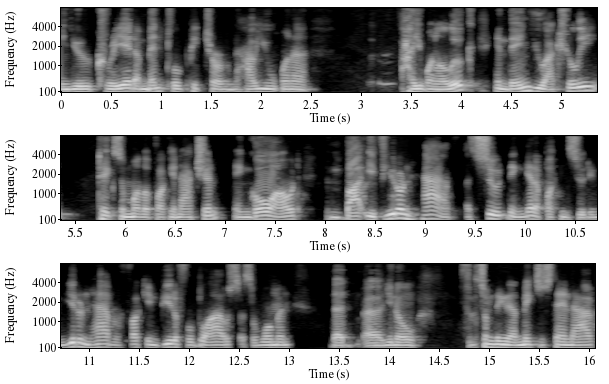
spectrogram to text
and you create a mental picture on how you wanna how you wanna look, and then you actually take some motherfucking action and go out buy if you don't have a suit, then get a fucking suit. If you don't have a fucking beautiful blouse as a woman that uh, you know something that makes you stand out,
